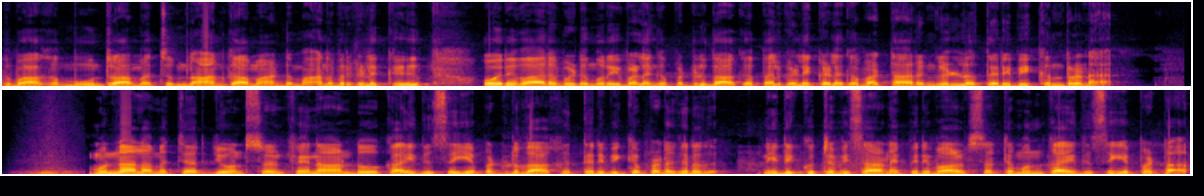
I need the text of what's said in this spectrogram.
நிர்வாகம் மூன்றாம் மற்றும் நான்காம் ஆண்டு மாணவர்களுக்கு ஒரு வார விடுமுறை வழங்கப்பட்டுள்ளதாக பல்கலைக்கழக வட்டாரங்கள் தெரிவிக்கின்றன. முன்னாள் அமைச்சர் ஜோன்ஸ்டன் பெர்னாண்டோ கைது செய்யப்பட்டுள்ளதாக தெரிவிக்கப்படுகிறது. நிதிக்குற்ற விசாரணை பிரிவால் சற்றுமுன் கைது செய்யப்பட்டார்.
